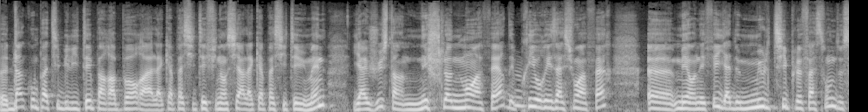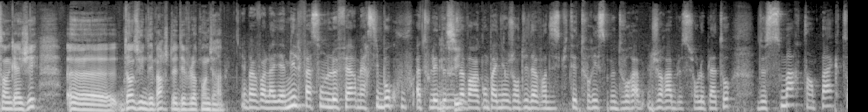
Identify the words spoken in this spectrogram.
d'incompatibilité par rapport à la capacité financière, la capacité humaine. Il y a juste un échelonnement à faire, des mm. priorisations à faire. Euh, mais en effet, il y a de multiples façons de s'engager euh, dans une démarche de développement durable. Et ben voilà, il y a mille façons de le faire. Merci beaucoup à tous les deux de nous avoir accompagnés aujourd'hui, d'avoir discuté de tourisme durable sur le plateau de Smart Impact.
